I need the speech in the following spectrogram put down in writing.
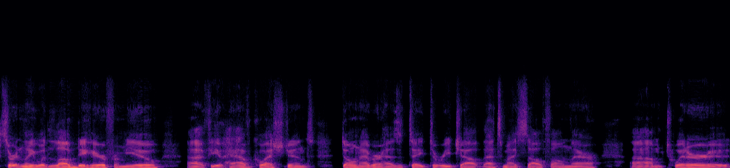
certainly would love to hear from you. Uh, if you have questions, don't ever hesitate to reach out. That's my cell phone there. Um, Twitter, uh,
